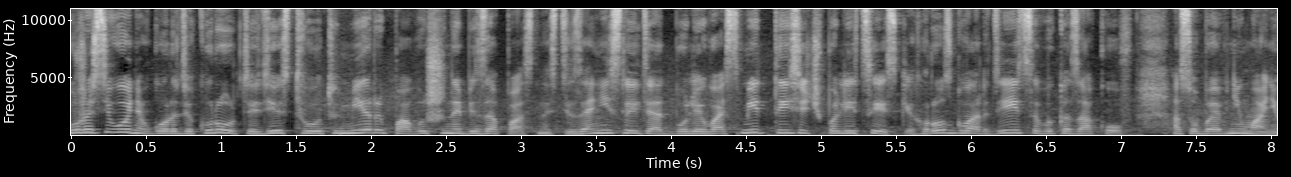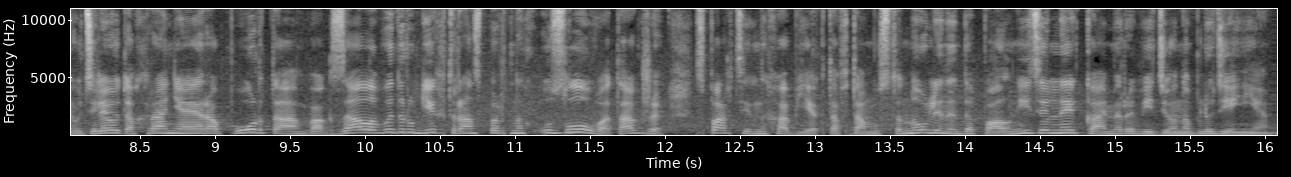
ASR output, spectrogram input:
Уже сегодня в городе-курорте действуют меры повышенной безопасности. За ней следят более 8 тысяч полицейских, росгвардейцев и казаков. Особое внимание уделяют охране аэропорта, вокзалов и других транспортных узлов, а также спортивных объектов. Там установлены дополнительные камеры видеонаблюдения.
